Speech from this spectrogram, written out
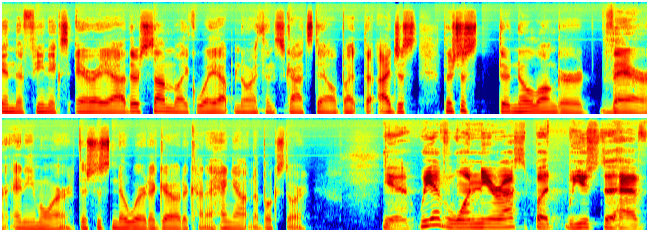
in the Phoenix area. There's some like way up north in Scottsdale, but the, I just there's just they're no longer there anymore. There's just nowhere to go to kind of hang out in a bookstore. yeah, we have one near us, but we used to have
